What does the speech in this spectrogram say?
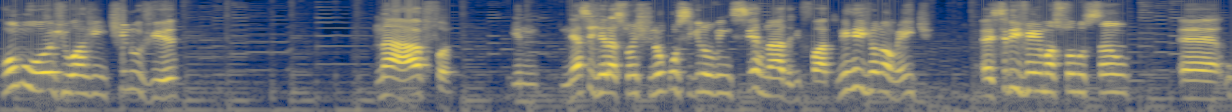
como hoje o argentino vê na AFA e nessas gerações que não conseguiram vencer nada, de fato, nem regionalmente, é, se eles veem uma solução é, o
